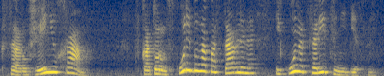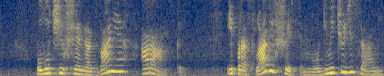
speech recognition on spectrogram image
к сооружению храма, в котором вскоре была поставлена икона Царицы Небесной – получившая название Аранской и прославившаяся многими чудесами.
